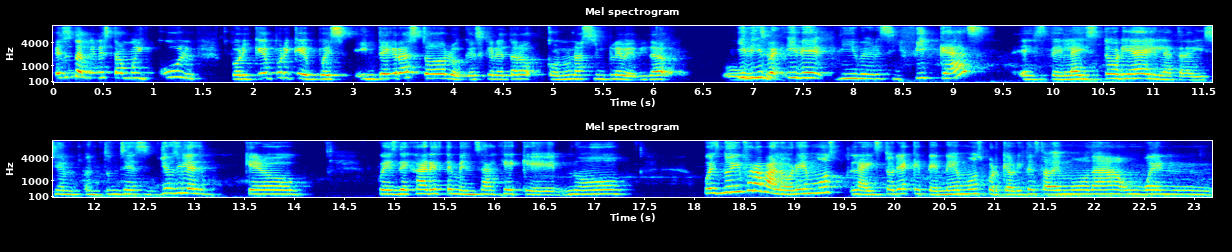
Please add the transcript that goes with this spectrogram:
Eso también está muy cool. ¿Por qué? Porque pues integras todo lo que es Querétaro con una simple bebida. Y, y de diversificas este, la historia y la tradición. Entonces, yo sí les quiero pues dejar este mensaje que no pues no infravaloremos la historia que tenemos, porque ahorita está de moda un buen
